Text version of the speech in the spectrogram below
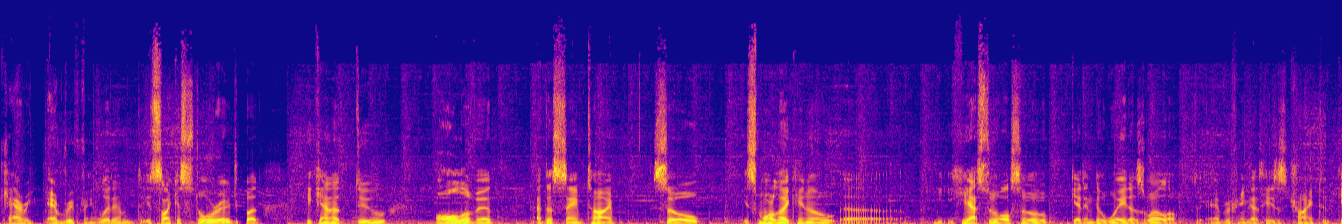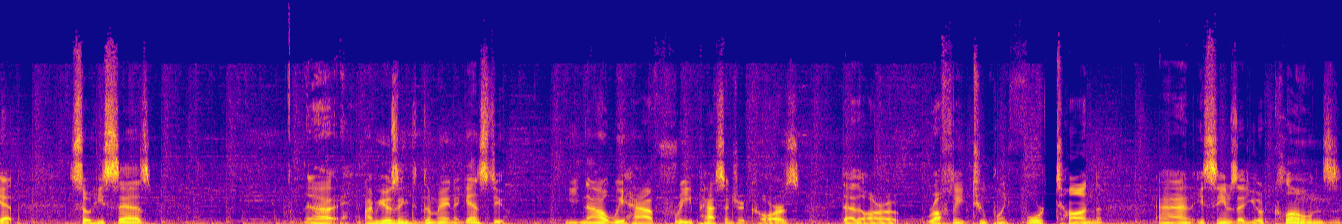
carry everything with him. It's like a storage, but he cannot do all of it at the same time. So it's more like you know uh, he has to also get in the weight as well of everything that he's trying to get. So he says, uh, I'm using the domain against you. Now we have three passenger cars that are roughly 2.4 ton, and it seems that your clones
